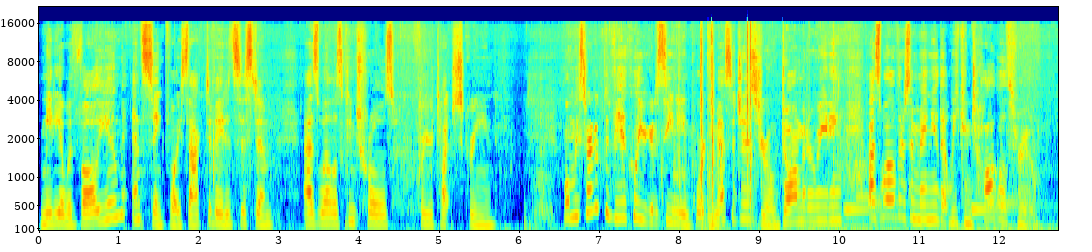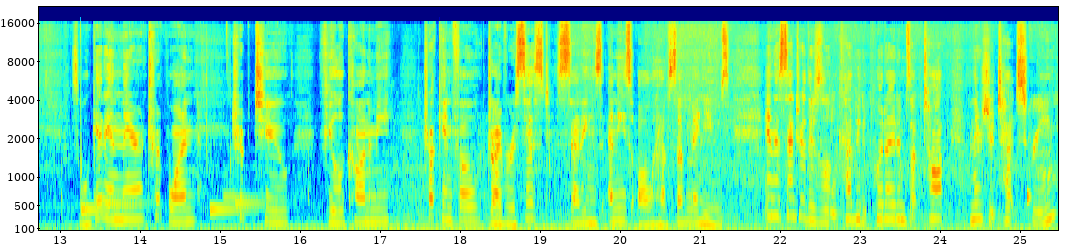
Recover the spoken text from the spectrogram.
media with volume, and sync voice activated system, as well as controls for your touch screen. When we start up the vehicle, you're going to see any important messages, your odometer reading, as well there's a menu that we can toggle through. So we'll get in there, trip one, trip two, fuel economy, truck info, driver assist, settings, and these all have submenus. In the center, there's a little cubby to put items up top, and there's your touch screen.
